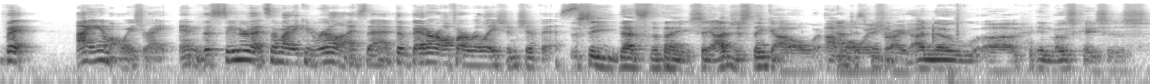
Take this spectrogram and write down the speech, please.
But I am always right, and the sooner that somebody can realize that, the better off our relationship is. see, that's the thing. See, I just think I al- I'm, I'm always right. I know uh, in most cases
